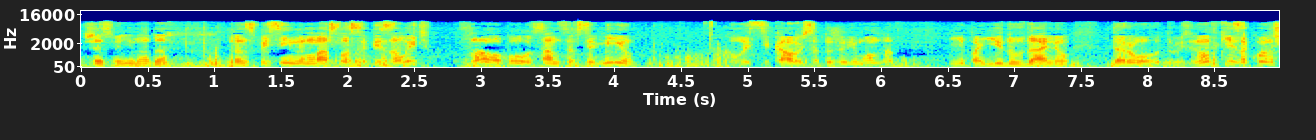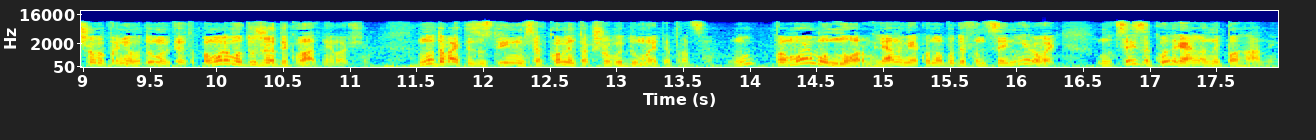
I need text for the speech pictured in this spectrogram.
Зараз мені треба трансмісійне масло собі залити. Слава Богу, сам це все вмію. Колись цікавився дуже ремонтом і поїду в дальню дорогу, друзі. Ну такий закон, що ви про нього думаєте, то, по-моєму, дуже адекватний взагалі. Ну давайте зустрінемося в коментах, що ви думаєте про це. Ну, по-моєму, норм. Глянемо, як воно буде функціонувати. Ну цей закон реально непоганий.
